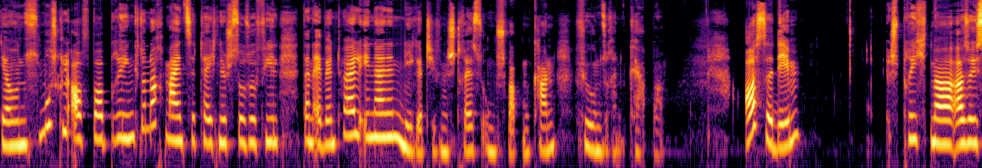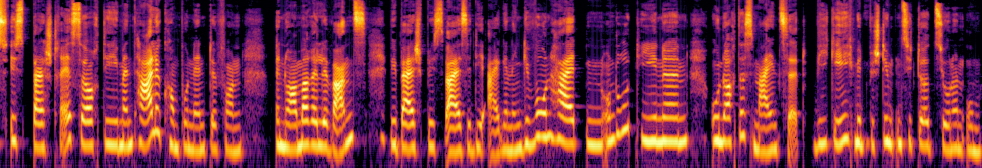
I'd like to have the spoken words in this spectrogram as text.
der uns Muskelaufbau bringt und auch mindset-technisch so, so viel, dann eventuell in einen negativen Stress umschwappen kann für unseren Körper. Außerdem spricht man, also ist, ist bei Stress auch die mentale Komponente von enormer Relevanz, wie beispielsweise die eigenen Gewohnheiten und Routinen und auch das Mindset. Wie gehe ich mit bestimmten Situationen um?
